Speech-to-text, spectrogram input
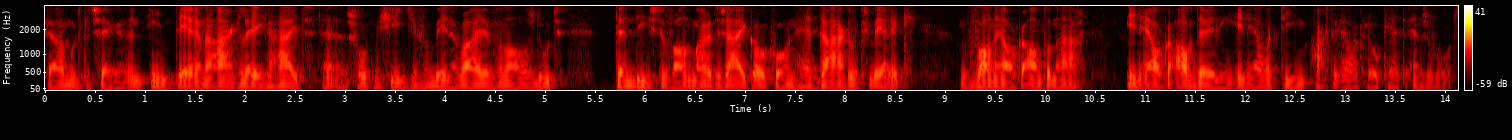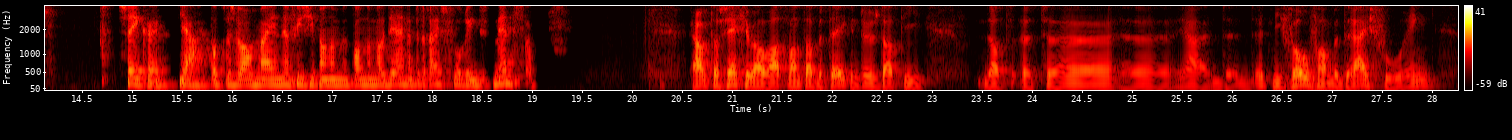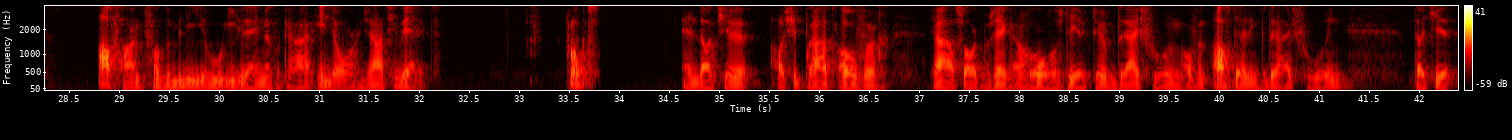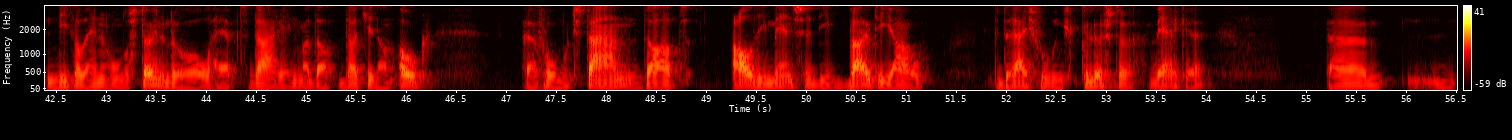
ja, moet ik het zeggen, een interne aangelegenheid. Hè? Een soort machientje van binnen waar je van alles doet ten dienste van. Maar het is eigenlijk ook gewoon het dagelijks werk van elke ambtenaar in elke afdeling, in elk team, achter elk loket enzovoorts. Zeker, ja, dat is wel mijn eh, visie van de, van de moderne bedrijfsvoeringsmensen. Ja, want dan zeg je wel wat, want dat betekent dus dat, die, dat het, uh, uh, ja, de, het niveau van bedrijfsvoering afhangt van de manier hoe iedereen met elkaar in de organisatie werkt. Klopt. En dat je, als je praat over, ja, zal ik maar zeggen, een rol als directeur bedrijfsvoering of een afdeling bedrijfsvoering, dat je niet alleen een ondersteunende rol hebt daarin, maar dat, dat je dan ook ervoor moet staan dat al die mensen die buiten jouw bedrijfsvoeringscluster werken, ehm,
